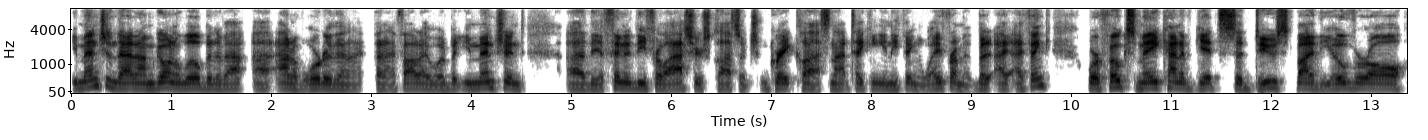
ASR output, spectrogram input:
You mentioned that, I'm going a little bit about uh, out of order than I than I thought I would. But you mentioned uh, the affinity for last year's class, which great class, not taking anything away from it. But I, I think where folks may kind of get seduced by the overall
